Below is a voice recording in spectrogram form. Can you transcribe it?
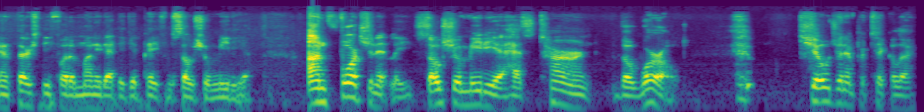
and thirsty for the money that they get paid from social media. Unfortunately, social media has turned the world, children in particular,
